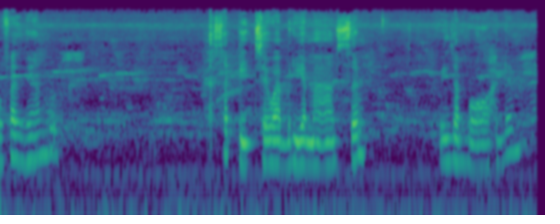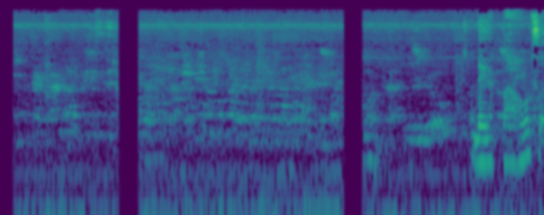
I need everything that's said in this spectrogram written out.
tô fazendo essa pizza. Eu abri a massa, fiz a borda. Dei a pausa.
